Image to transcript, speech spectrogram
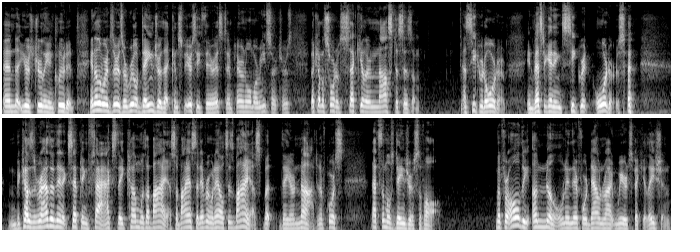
And yours truly included. In other words, there is a real danger that conspiracy theorists and paranormal researchers become a sort of secular Gnosticism, a secret order, investigating secret orders. because rather than accepting facts, they come with a bias, a bias that everyone else is biased, but they are not. And of course, that's the most dangerous of all. But for all the unknown and therefore downright weird speculation,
